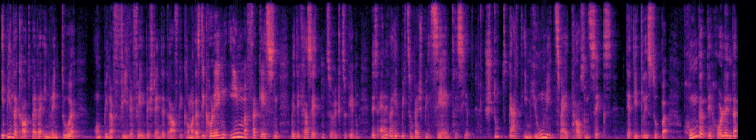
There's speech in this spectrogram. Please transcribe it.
Ich bin da gerade bei der Inventur und bin auf viele Fehlbestände draufgekommen, dass die Kollegen immer vergessen, mir die Kassetten zurückzugeben. Das eine da hätte mich zum Beispiel sehr interessiert. Stuttgart im Juni 2006. Der Titel ist super. Hunderte Holländer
